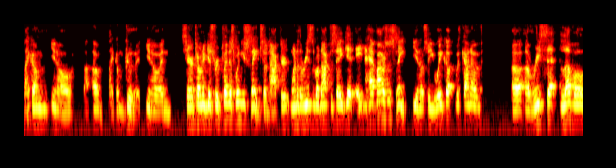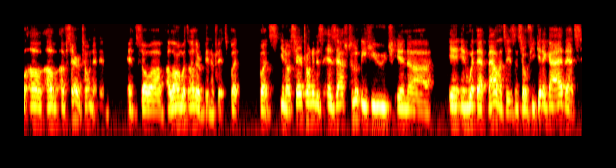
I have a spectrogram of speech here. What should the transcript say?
like I'm, you know, uh, like I'm good, you know, and serotonin gets replenished when you sleep. So doctor, one of the reasons why doctors say get eight and a half hours of sleep, you know, so you wake up with kind of a, a reset level of, of, of, serotonin and, and so uh, along with other benefits, but, but, you know, serotonin is, is absolutely huge in, uh, in, in what that balance is. And so if you get a guy that's,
